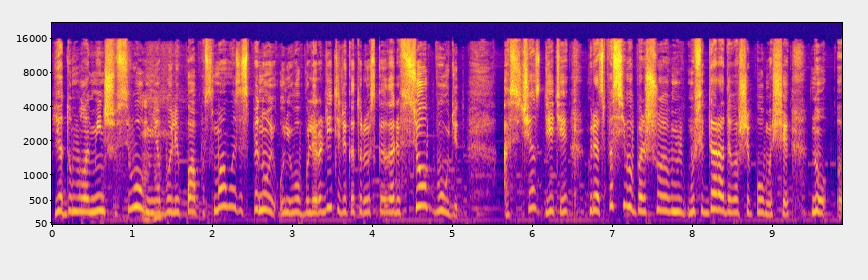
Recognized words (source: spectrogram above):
Я думала меньше всего. У меня были папа с мамой за спиной, у него были родители, которые сказали, все будет. А сейчас дети говорят, спасибо большое, мы всегда рады вашей помощи. Но э,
